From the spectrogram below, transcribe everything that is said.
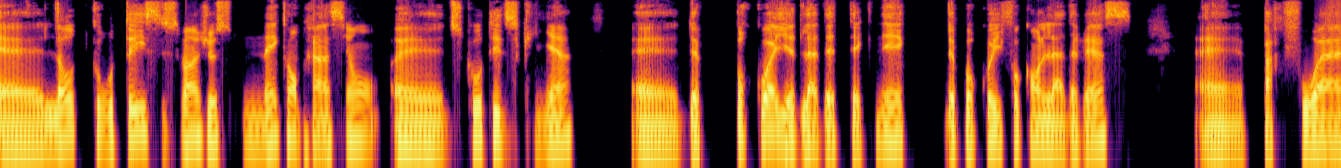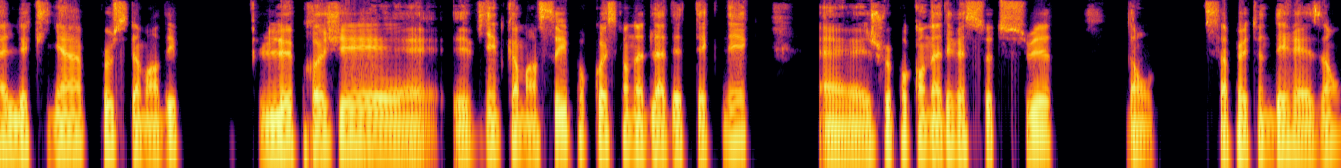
Euh, l'autre côté, c'est souvent juste une incompréhension euh, du côté du client euh, de pourquoi il y a de la dette technique, de pourquoi il faut qu'on l'adresse. parfois, le client peut se demander le projet vient de commencer, pourquoi est-ce qu'on a de la dette technique? Je veux pas qu'on adresse ça tout de suite. Donc, ça peut être une des raisons.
